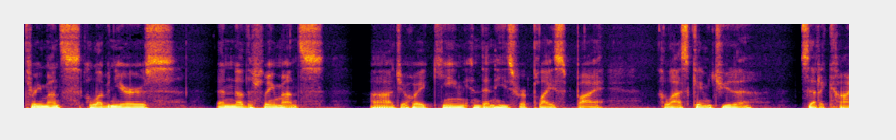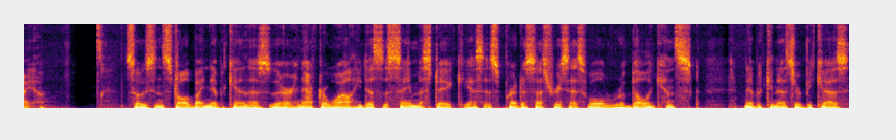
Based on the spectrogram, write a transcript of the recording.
three months, 11 years, then another three months, uh, Jehoiachin, and then he's replaced by the last king of Judah, Zedekiah. So he's installed by Nebuchadnezzar, and after a while, he does the same mistake as his predecessor. He says, Well, rebel against Nebuchadnezzar because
